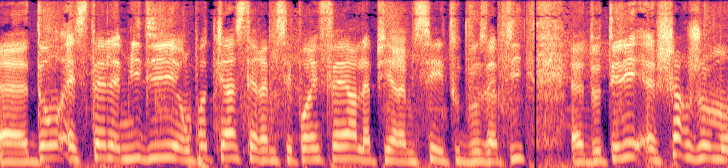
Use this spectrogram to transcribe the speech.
euh, dans Estelle Midi, en podcast rmc.fr, l'appli RMC et toutes vos applis euh, de téléchargement.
